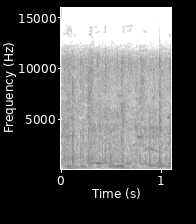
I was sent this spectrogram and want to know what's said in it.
Que música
